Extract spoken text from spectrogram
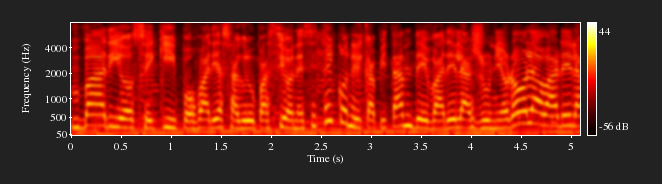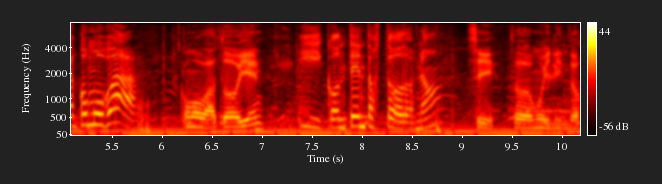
varios equipos, varias agrupaciones. Estoy con el capitán de Varela Junior. Hola Varela, ¿cómo va? ¿Cómo va? ¿Todo bien? Y contentos todos, ¿no? Sí, todo muy lindo.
